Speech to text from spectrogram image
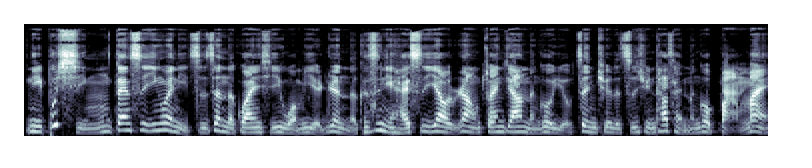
你不行，但是因为你执政的关系，我们也认了。可是你还是要让专家能够有正确的资讯，他才能够把脉，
